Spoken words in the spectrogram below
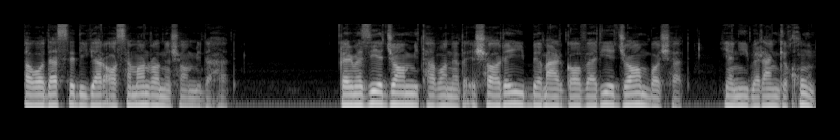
و با دست دیگر آسمان را نشان می دهد. قرمزی جام می تواند اشارهی به مرگاوری جام باشد یعنی به رنگ خون.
